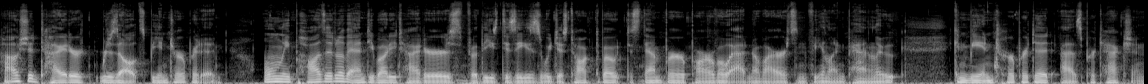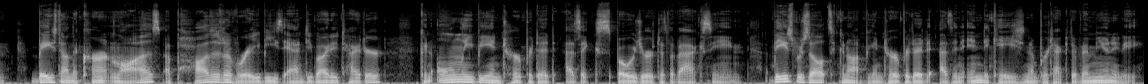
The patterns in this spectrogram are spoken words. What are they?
How should titer results be interpreted? Only positive antibody titers for these diseases we just talked about, distemper, parvo, adenovirus, and feline panleuk, can be interpreted as protection. Based on the current laws, a positive rabies antibody titer can only be interpreted as exposure to the vaccine. These results cannot be interpreted as an indication of protective immunity.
